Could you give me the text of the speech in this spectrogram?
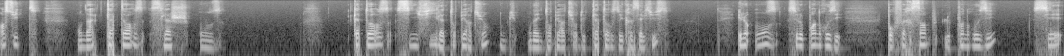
Ensuite, on a 14 slash 11. 14 signifie la température, donc on a une température de 14 degrés Celsius. Et le 11, c'est le point de rosée. Pour faire simple, le point de rosée, c'est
